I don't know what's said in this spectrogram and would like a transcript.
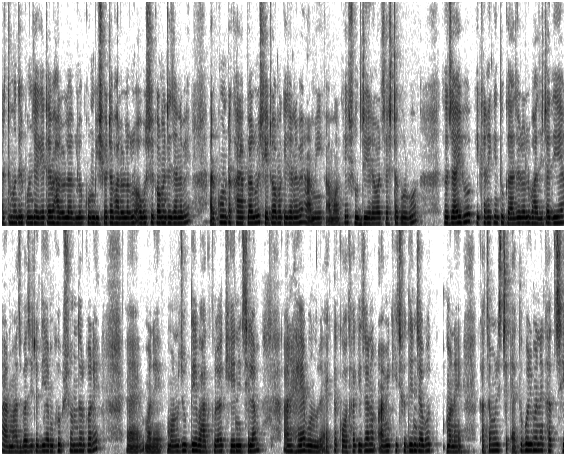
আর তোমাদের কোন জায়গাটায় ভালো লাগল, কোন বিষয়টা ভালো লাগল, অবশ্যই কমেন্টে জানাবে। আর কোনটা খারাপ লাগল, সেটাও আমাকে জানাবে। আমি, আমাকে শুধরিয়ে নেওয়ার চেষ্টা করব। তো যাই হোক, এখানে কিন্তু গাজর, আলু ভাজিটা দিয়ে আর মাছ ভাজিটা দিয়ে আমি খুব সুন্দর করে মানে মনোযোগ দিয়ে ভাতগুলো খেয়ে নিচ্ছিলাম। আর হ্যাঁ বন্ধুরা, একটা কথা কি জানো? আমি কিছুদিন যাবৎ মানে কাঁচামরিচটা এত পরিমাণে খাচ্ছি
